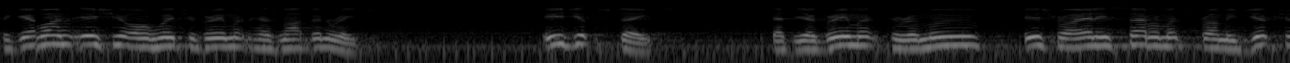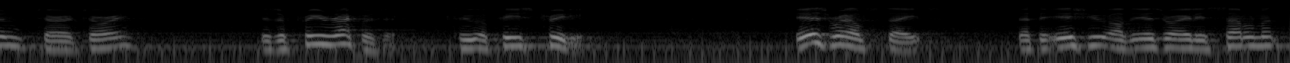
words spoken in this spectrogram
To get one issue on which agreement has not been reached, Egypt states that the agreement to remove Israeli settlements from Egyptian territory is a prerequisite to a peace treaty. Israel states that the issue of the Israeli settlements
